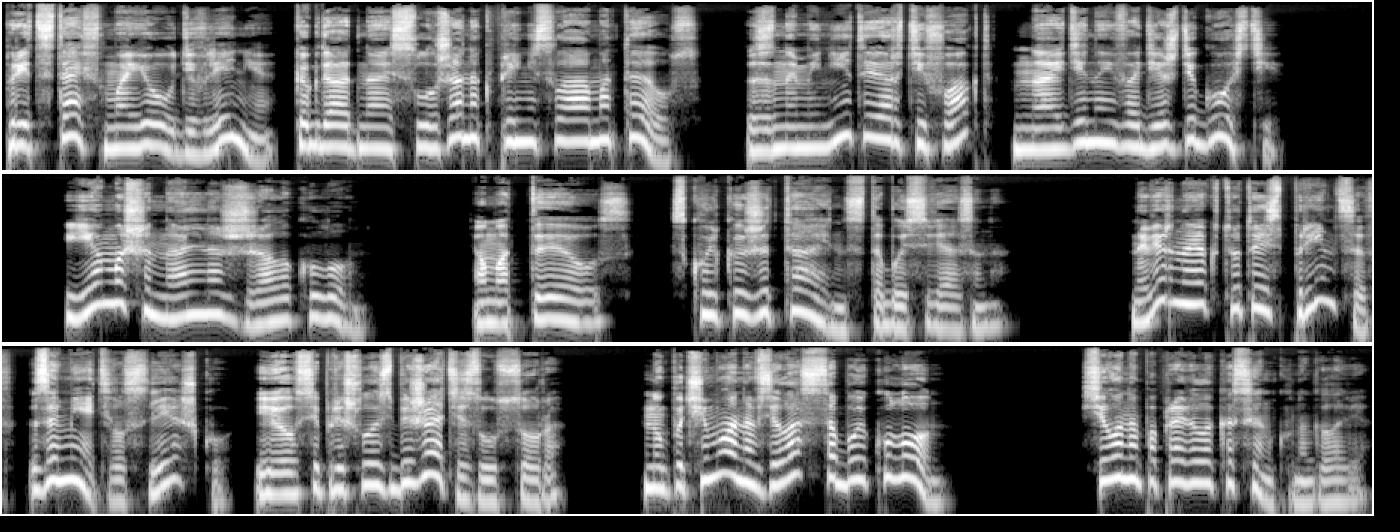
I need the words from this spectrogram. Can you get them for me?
Представь мое удивление, когда одна из служанок принесла Аматеус, знаменитый артефакт, найденный в одежде гостей. Я машинально сжала кулон. «Аматеус, сколько же тайн с тобой связано!» Наверное, кто-то из принцев заметил слежку, и Элси пришлось бежать из Лусора. Но почему она взяла с собой кулон? Сиона поправила косынку на голове.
